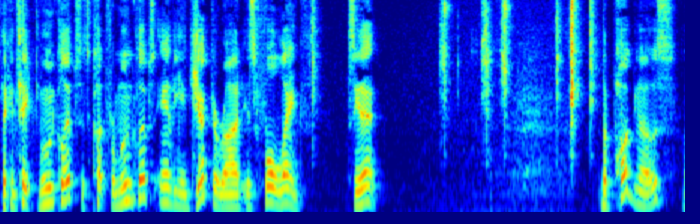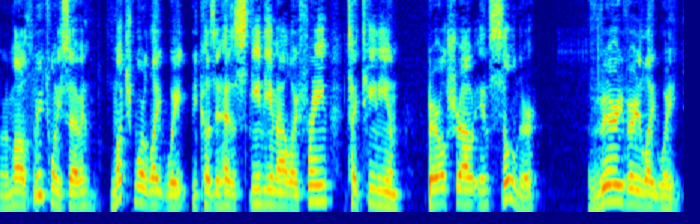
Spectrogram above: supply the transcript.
that can take moon clips. It's cut for moon clips, and the ejector rod is full length. See that? The pug nose, or the Model 327, much more lightweight because it has a scandium alloy frame, titanium barrel shroud, and cylinder. Very, very lightweight.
